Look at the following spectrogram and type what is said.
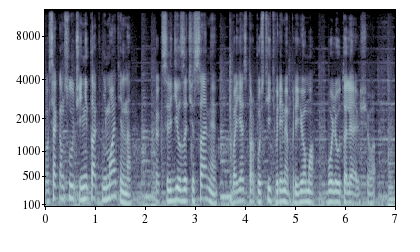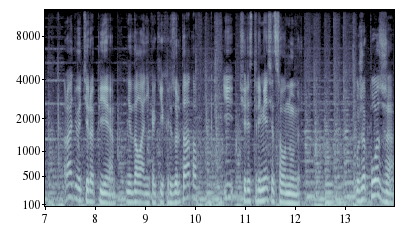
Во всяком случае не так внимательно, как следил за часами, боясь пропустить время приема болеутоляющего. Радиотерапия не дала никаких результатов, и через три месяца он умер. Уже позже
